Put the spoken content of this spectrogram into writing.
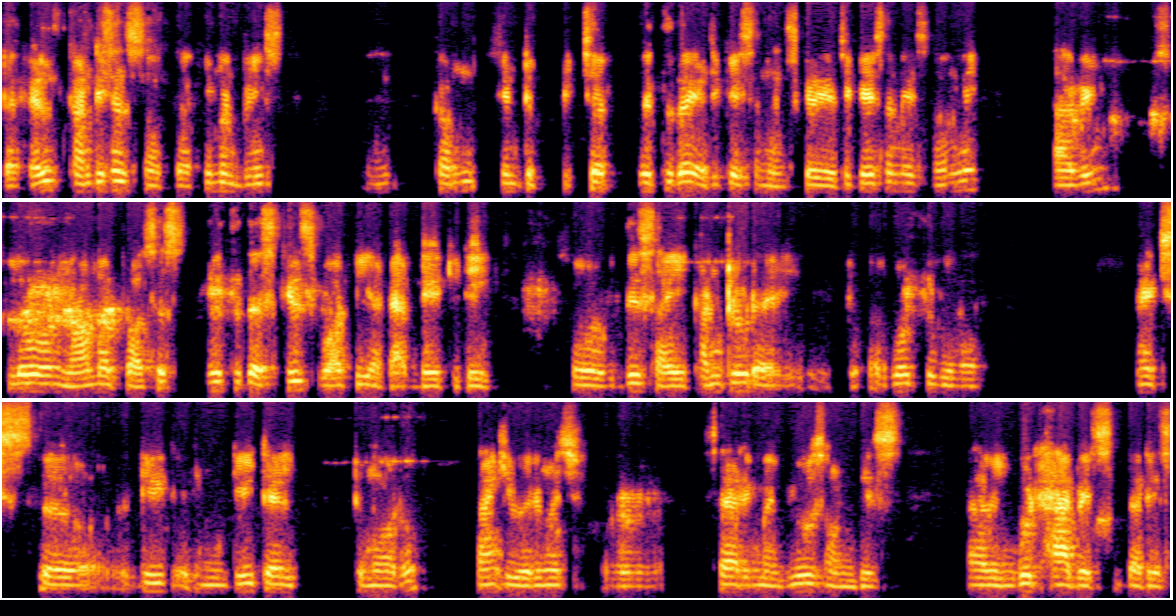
the health conditions of the human beings uh, come into picture with the education and skill. Education is only having slow normal process with the skills what we adapt day to day. So with this I conclude I go to the next uh, de in detail tomorrow. Thank you very much for sharing my views on this, having good habits that is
